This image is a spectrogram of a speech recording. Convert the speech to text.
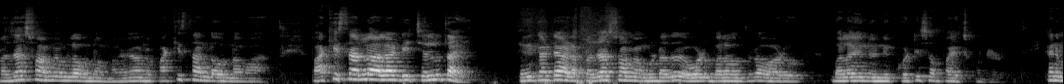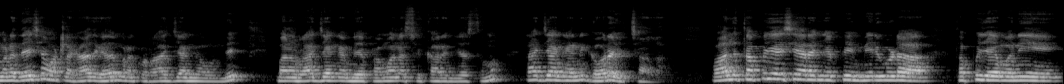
ప్రజాస్వామ్యంలో ఉన్నాం మనం ఏమైనా పాకిస్తాన్లో ఉన్నామా? పాకిస్తాన్లో అలాంటివి చెల్లుతాయి. ఎందుకంటే ఆడ ప్రజాస్వామ్యం ఉండదు ఎవడు బలవంతుడో వాడు బలహీనుని కొట్టి సంపాదించుకుంటాడు. కానీ మన దేశం అట్లా కాదు కదా మనకు రాజ్యాంగం ఉంది. మనం రాజ్యాంగం మీద ప్రమాణ స్వీకారం చేస్తాము. రాజ్యాంగాన్ని గౌరవించాలా? వాళ్ళు తప్పు చేశారని చెప్పి మీరు కూడా తప్పు చేయమని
